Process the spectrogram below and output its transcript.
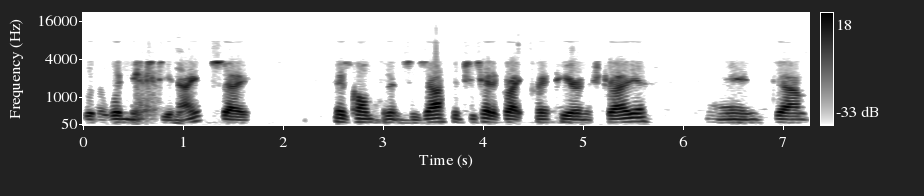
with a win next to your name. So her confidence is up, and she's had a great prep here in Australia. And um,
